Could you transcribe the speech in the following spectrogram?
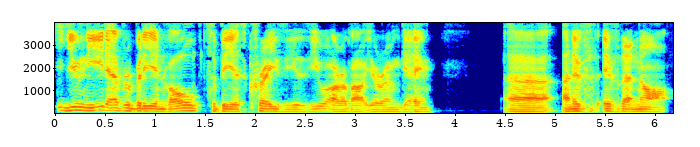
you need everybody involved to be as crazy as you are about your own game, uh, and if if they're not,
